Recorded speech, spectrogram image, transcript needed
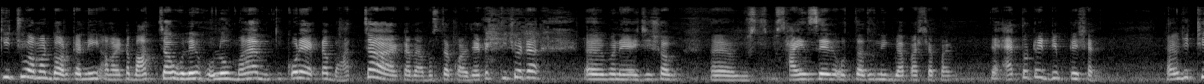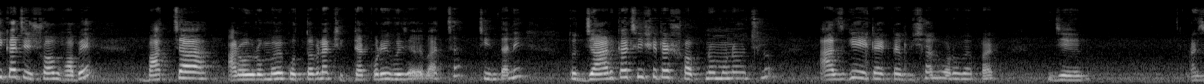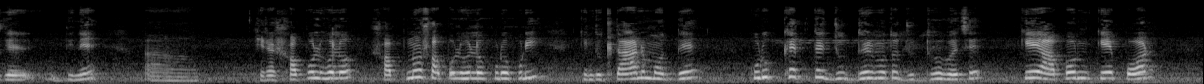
কিছু আমার দরকার নেই, আমার একটা বাচ্চাও হলে হলো, ম্যাম, কি করে একটা বাচ্চা একটা ব্যবস্থা করা যায়? একটা কিছু একটা মানে যেসব সায়েন্সের অত্যাধুনিক ব্যাপার স্যাপার। এতটাই ডিপ্রেশন তাই বলছি, ঠিক আছে, সব হবে। বাচ্চা আর ওইরকমভাবে করতে হবে না, ঠিকঠাক করে হয়ে যাবে বাচ্চা, চিন্তা নেই। তো যার কাছে সেটা স্বপ্ন মনে হচ্ছিল। আজকে এটা একটা বিশাল বড় ব্যাপার যে আজকের দিনে সেটা সফল হলো, স্বপ্ন সফল হলো পুরোপুরি, কিন্তু তার মধ্যে কুরুক্ষেত্রের যুদ্ধের মতো যুদ্ধ হয়েছে। কে আপন, কে পর,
